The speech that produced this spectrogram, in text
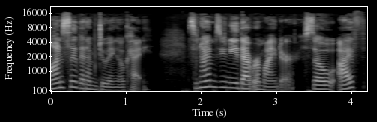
honestly, that I'm doing okay. Sometimes you need that reminder. So I've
